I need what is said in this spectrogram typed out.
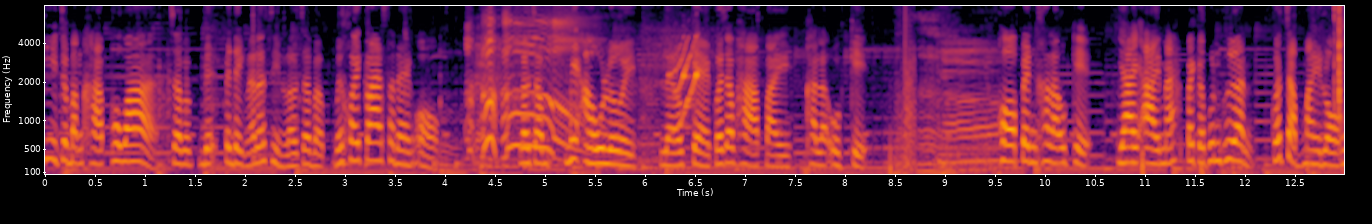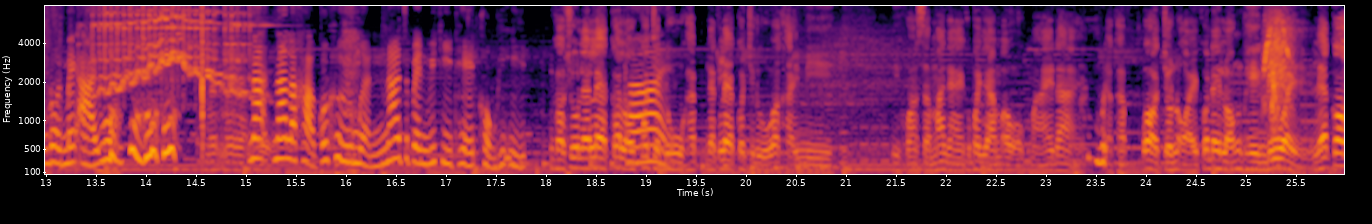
พี่จะบังคับ เพราะว่าจะแบบเป็นเด็กนาฏศิลป์เราจะแบบไม่ค่อยกล้าแสดงออก เราจะไม่เอาเลย แล้วแกก็จะพาไปคาราโอเกะอ่าพอเป็นคาราโอเกะยายอายไหมไปกับเพื่อนๆ ก็จับไมค์ร้องโดยไม่อายอู้ไม่ไม่นั่นนั่นแหละค่ะก็คือเหมือนน่าจะเป็นวิธีเทสของพี่อีท ก็ช่วงแรกๆก็เราก็ใช่ จะดูครับแรก ๆ ก็จะดูว่าใครมีมีความสามารถยังไงก็พยายามเอาออกมาให้ได้นะครับก็จนอ๋อยก็ได้ร้องเพลงด้วย แล้วก็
